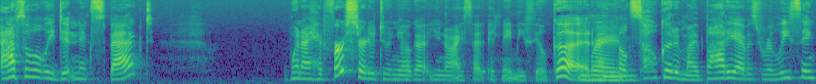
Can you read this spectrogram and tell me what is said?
absolutely didn't expect. When I had first started doing yoga, you know, I said it made me feel good. I felt so good in my body. I was releasing.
